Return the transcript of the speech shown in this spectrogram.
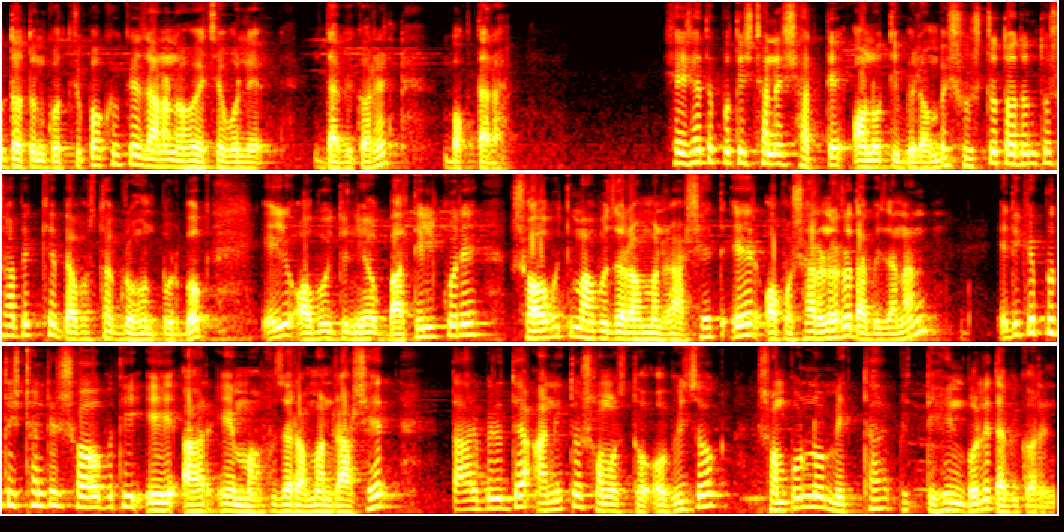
উদ্যতন কর্তৃপক্ষকে জানানো হয়েছে বলে দাবি করেন বক্তারা। সেই সাথে প্রতিষ্ঠানের স্বার্থে অনতিবিলম্বে সুষ্ঠু তদন্ত সাপেক্ষে ব্যবস্থা গ্রহণপূর্বক এই অবৈধ নিয়োগ বাতিল করে সভাপতি মাহফুজার রহমান রাশেদ এর অপসারণেরও দাবি জানান। এদিকে প্রতিষ্ঠানটির সভাপতি A R M Mahfuzar Rahman Rashed তার বিরুদ্ধে আনিত সমস্ত অভিযোগ সম্পূর্ণ মিথ্যা, ভিত্তিহীন বলে দাবি করেন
